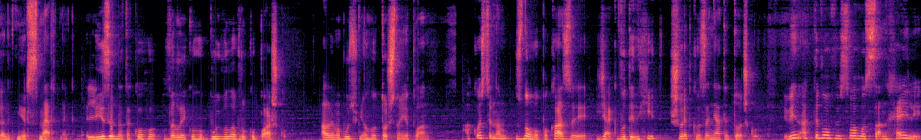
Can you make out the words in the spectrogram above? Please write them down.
Ганкнір смертник, лізе на такого великого буйвола в рукопашку. Але, мабуть, в нього точно є план. А Костя нам знову показує, як в один хід швидко зайняти точку. Він активовує свого Сан Хейлі,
